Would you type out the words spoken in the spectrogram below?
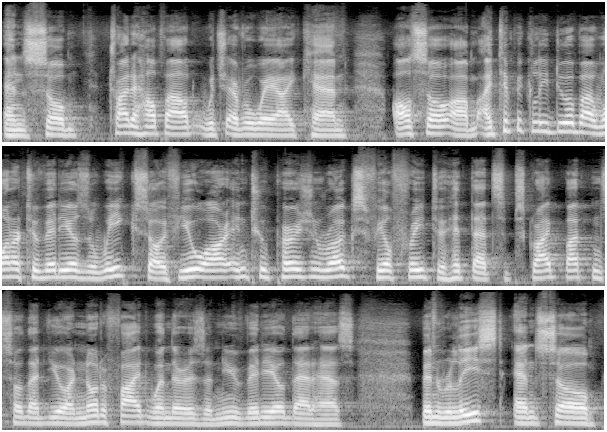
And so try to help out whichever way I can. Also, um, I typically do about one or two videos a week. So if you are into Persian rugs, feel free to hit that subscribe button so that you are notified when there is a new video that has been released. And so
